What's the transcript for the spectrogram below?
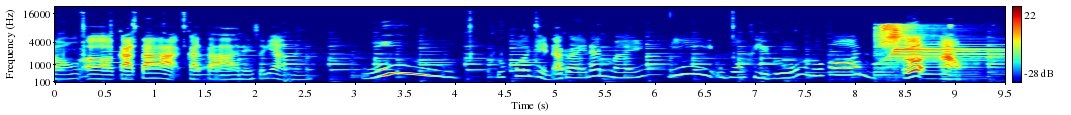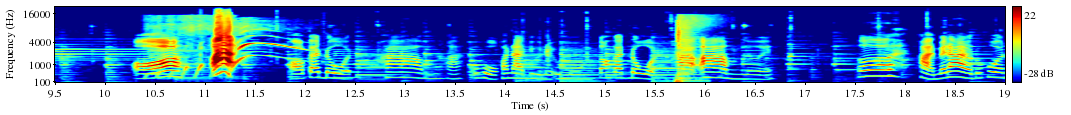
น้องเอ่อกาตากาตาอะไรสักอย่างหนึ่งอู้ทุกคนเห็นอะไรนั่นไหมนี่อุโมงค์สีรุ้งทุกคน เอออ้าวอ๋ออะอ๋อกระโดดข้ามนะคะ โอ้โหขนาดอยู่ในอุโมงค์ต้องกระโดดข้ามอ้ามเลย เออผ่านไม่ได้หรอกทุกคน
